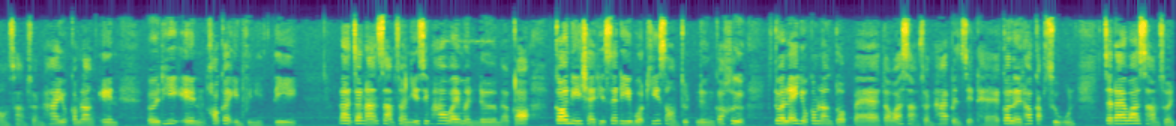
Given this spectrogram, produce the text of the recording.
ของ 3 ส่วน 5 ยกกำลัง n โดยที่ n เข้าใกล้ infinity หลังจากนั้น 3 ส่วน 25 ไว้เหมือนเดิม แล้วก็ก้อนนี้ใช้ทฤษฎีบทที่ 2.1 ก็คือ ตัวเลขยกกำลังตัวแปร แต่ว่า 3 ส่วน 5 เป็นเศษแท้ก็เลยเท่ากับ 0 จะได้ว่า 3 ส่วน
